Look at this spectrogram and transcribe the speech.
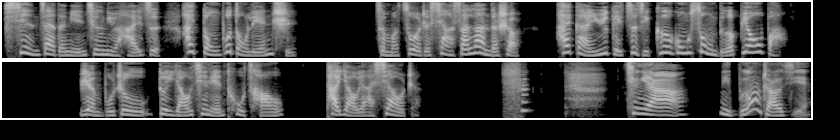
现在的年轻女孩子还懂不懂廉耻？怎么做着下三滥的事儿，还敢于给自己歌功颂德、标榜？忍不住对姚青莲吐槽。他咬牙笑着，哼，青阳，你不用着急，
